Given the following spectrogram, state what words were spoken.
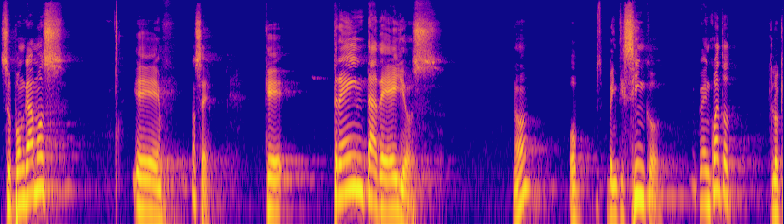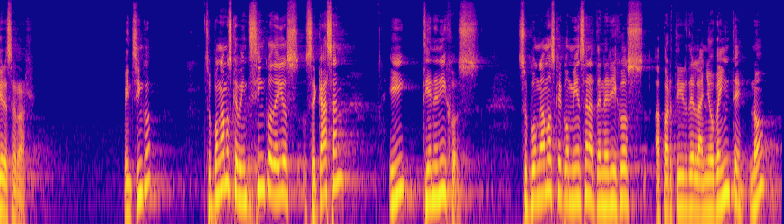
Supongamos, eh, no sé, que 30 de ellos, ¿no? O 25. ¿En cuánto lo quieres cerrar? ¿25? Supongamos que 25 de ellos se casan y tienen hijos. Supongamos que comienzan a tener hijos a partir del año 20, ¿no?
